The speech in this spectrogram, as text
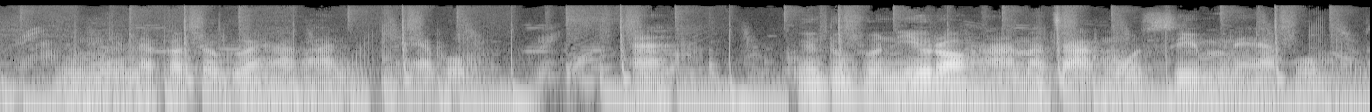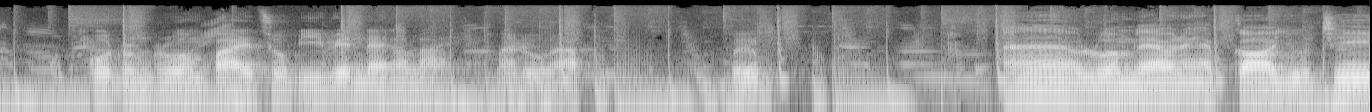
10,000แล้วก็จบด้วย5,000นะครับผมอะเงินตรงส่วนนี้เราหามาจากโหมดซิมนะครับผมกดรวมๆไปจบอีเวนต์ได้เท่าไหร่มาดูครับปึ๊บอ่ารวมแล้วนะครับก็อยู่ที่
